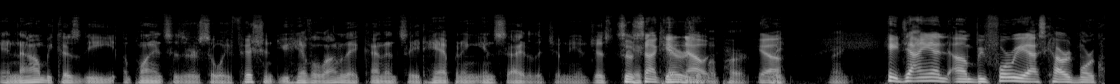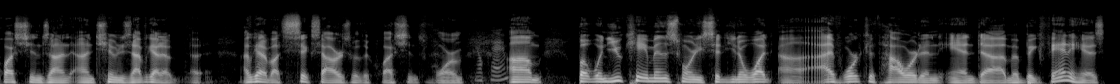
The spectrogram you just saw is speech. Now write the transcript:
And now, because the appliances are so efficient, you have a lot of that condensate happening inside of the chimney. It just So it's not getting tears them out. apart. Yeah. Right. right. Hey Diane, um, before we ask Howard more questions on, on chimneys, I've got a, uh, I've got about six hours worth of questions for him. Okay. Um, but when you came in this morning, you said, you know what? Uh, I've worked with Howard and and uh, I'm a big fan of his,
